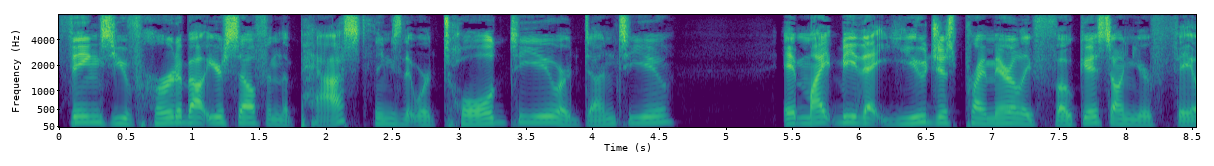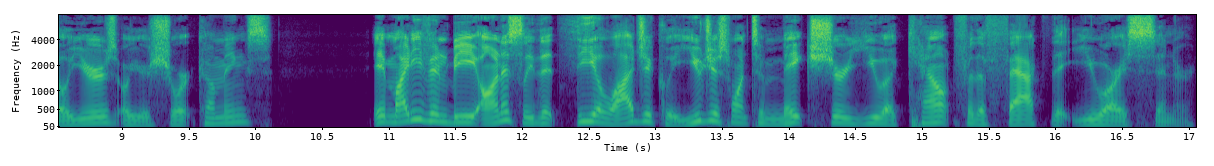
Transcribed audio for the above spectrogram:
things you've heard about yourself in the past, things that were told to you or done to you. It might be that you just primarily focus on your failures or your shortcomings. It might even be, honestly, that theologically, you just want to make sure you account for the fact that you are a sinner.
